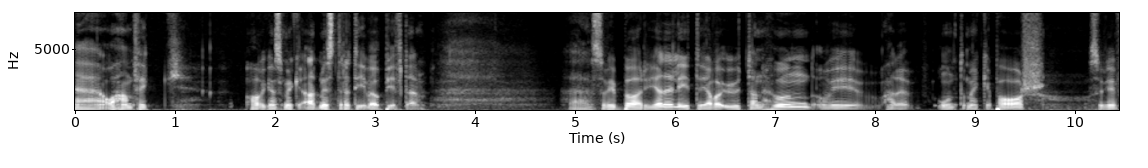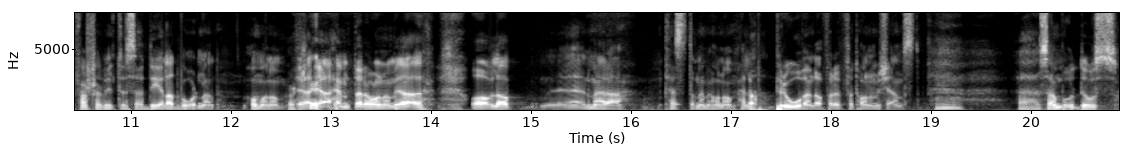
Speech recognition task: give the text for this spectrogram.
Eh, och han fick ha ganska mycket administrativa uppgifter. Eh, så vi började lite, jag var utan hund och vi hade ont om ekipage. Så vi först hade vi lite så delad vårdnad om honom. Jag, jag hämtade honom, jag avla eh, de här testerna med honom, eller proven då för att få ta honom i tjänst. Mm. Eh, Så han bodde hos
